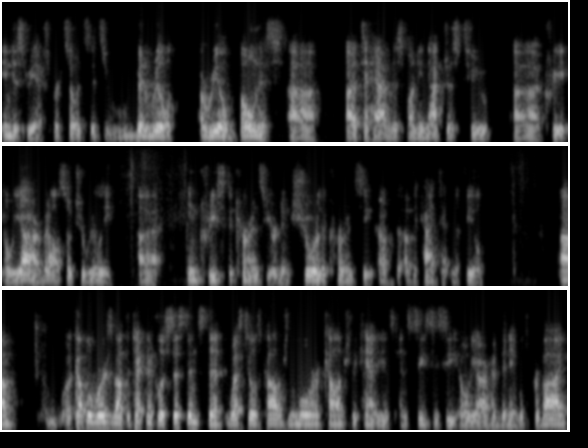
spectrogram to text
industry experts. So it's it's been real a real bonus uh, uh, to have this funding, not just to create OER, but also to really increase the currency or to ensure the currency of the, of the content in the field. Um, a couple words about the technical assistance that West Hills College Lemoore, College of the Canyons, and CCC OER have been able to provide.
